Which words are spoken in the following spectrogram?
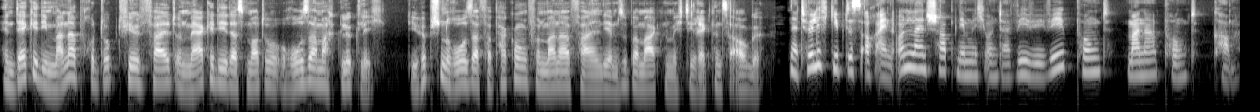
Entdecke die Manna-Produktvielfalt und merke dir das Motto Rosa macht glücklich. Die hübschen rosa Verpackungen von Manna fallen dir im Supermarkt nämlich direkt ins Auge. Natürlich gibt es auch einen Online-Shop, nämlich unter www.manna.com.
